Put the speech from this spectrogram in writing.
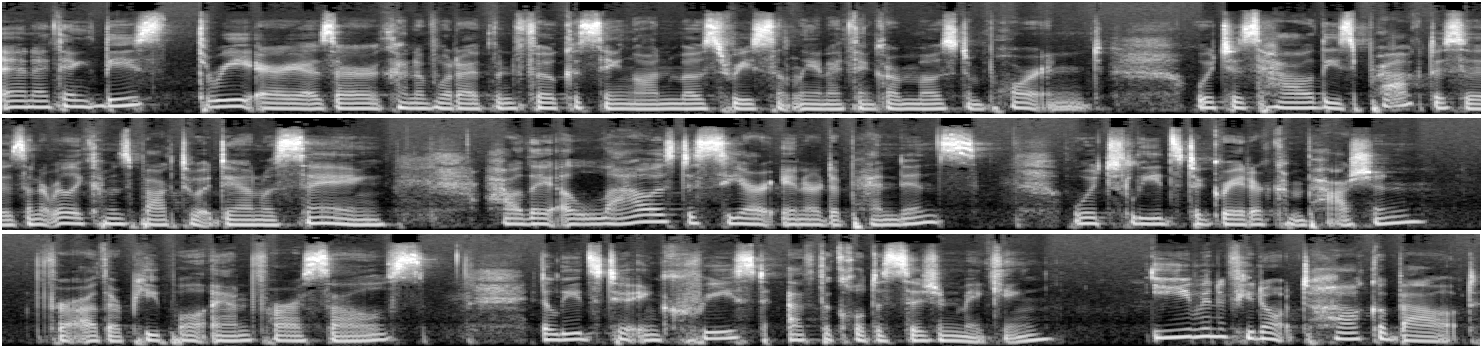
And I think these three areas are kind of what I've been focusing on most recently, and I think are most important, which is how these practices, and it really comes back to what Dan was saying, how they allow us to see our interdependence, which leads to greater compassion for other people and for ourselves. It leads to increased ethical decision making even if you don't talk about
